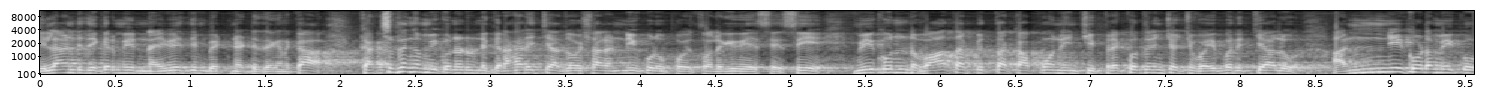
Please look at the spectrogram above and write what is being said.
ఇలాంటి దగ్గర మీరు నైవేద్యం పెట్టినట్టయితే కనుక ఖచ్చితంగా మీకున్నటువంటి గ్రహరీత్యా దోషాలన్నీ కూడా పోయి తొలగివేసేసి మీకున్న వాత పిత్త కపం నుంచి ప్రకృతి నుంచి వచ్చే వైపరీత్యాలు అన్నీ కూడా మీకు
